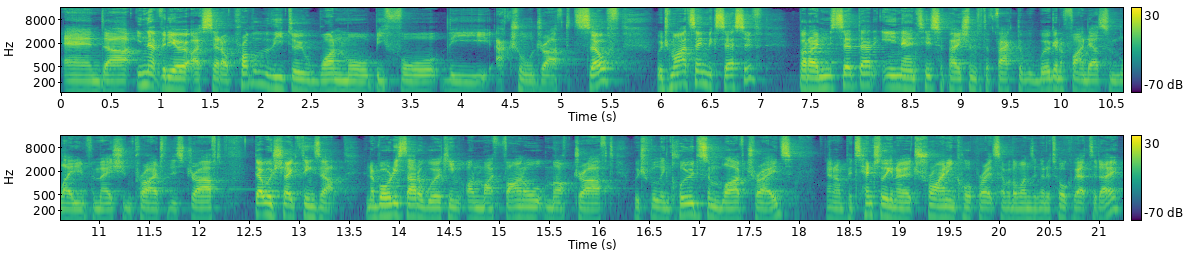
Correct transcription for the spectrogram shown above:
and uh, in that video, I said I'll probably do one more before the actual draft itself, which might seem excessive, but I said that in anticipation for the fact that we were going to find out some late information prior to this draft that would shake things up. And I've already started working on my final mock draft, which will include some live trades. And I'm potentially going to try and incorporate some of the ones I'm going to talk about today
